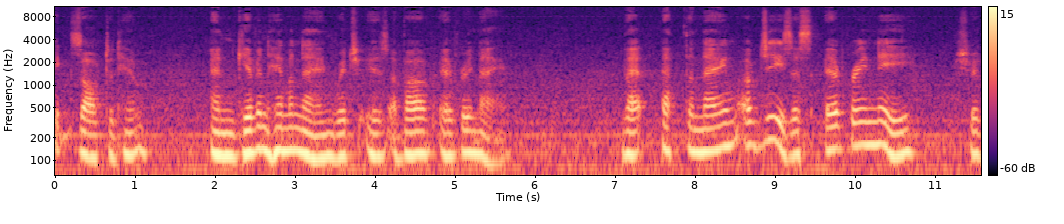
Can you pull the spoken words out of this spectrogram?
exalted him and given him a name which is above every name, that at the name of Jesus every knee should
